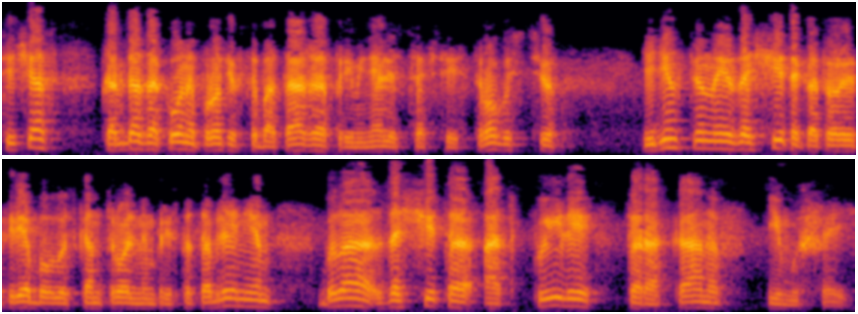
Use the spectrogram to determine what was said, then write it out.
Сейчас, когда законы против саботажа применялись со всей строгостью, единственная защита, которая требовалась контрольным приспособлением, была защита от пыли, тараканов и мышей.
